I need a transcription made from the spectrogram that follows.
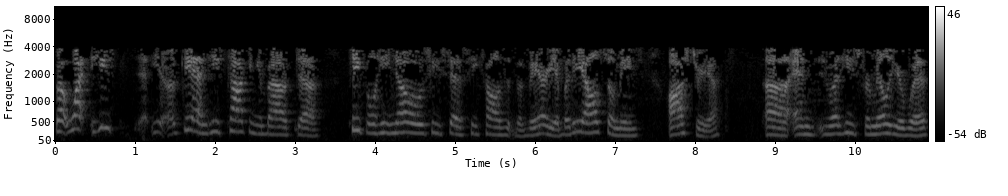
But what he's you know again he's talking about uh people he knows. He says he calls it Bavaria, but he also means Austria uh and what he's familiar with.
